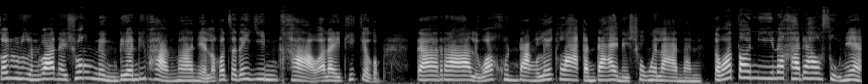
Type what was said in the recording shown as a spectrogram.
ก็รู้กันว่าในช่วงหนึ่งเดือนที่ผ่านมาเนี่ยเราก็จะได้ยินข่าวอะไรที่เกี่ยวกับดารา หรือว่าคนดังเลิกลากันได้ในช่วงเวลานั้น แต่ว่าตอนนี้นะคะ ดาวศุกร์เนี่ย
